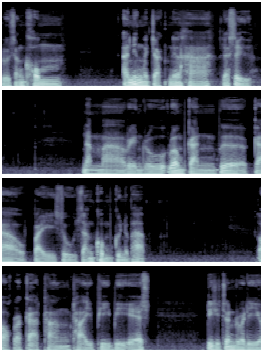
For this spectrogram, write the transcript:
หรือสังคม อันเนื่องมาจากเนื้อหาและสื่อนำมาเรียนรู้ร่วมกันเพื่อก้าวไปสู่สังคมคุณภาพ ออกอากาศทางไทย PBS ดิจิทัล Radio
